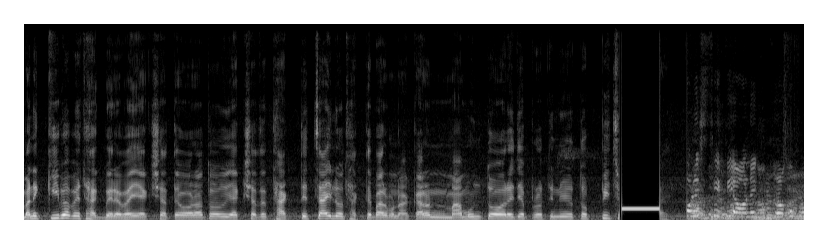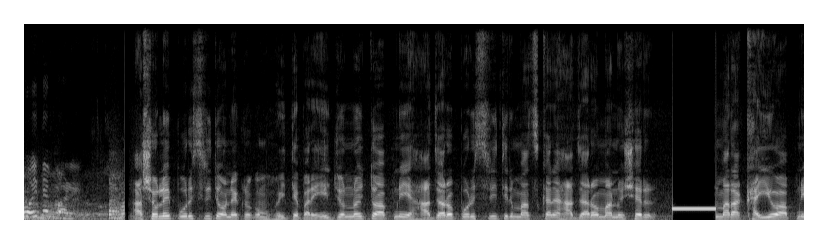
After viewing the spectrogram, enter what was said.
মানে কীভাবে থাকবে রে ভাই একসাথে? ওরা তো একসাথে থাকতে চাইলেও থাকতে পারব না। কারণ মামুন তো ওরে যে প্রতিনিয়ত পিছু পরিস্থিতি অনেক রকম হইতে পারে। আসলেই পরিস্থিতি অনেক রকম হইতে পারে। এই জন্যই তো আপনি হাজারো পরিস্থিতির মাঝখানে হাজারো মানুষের মারা খাইয়েও আপনি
